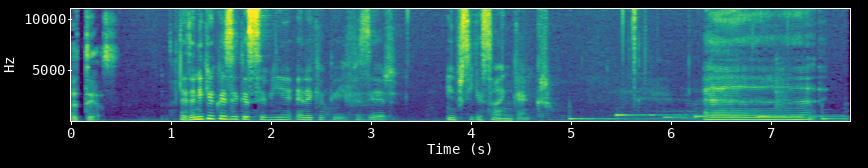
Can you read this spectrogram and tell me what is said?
a tese. A única coisa que eu sabia era que eu queria fazer investigação em cancro. Ah,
